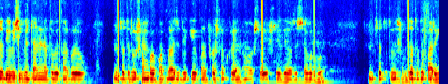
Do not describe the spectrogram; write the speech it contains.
যদিও বেশি কিছু জানি না, তবে তারপরেও যতটুকু সম্ভব আপনারা যদি কেউ কোনো প্রশ্ন করেন, অবশ্যই অবশ্যই দেওয়ার চেষ্টা করব। যতদূর যতদূর পারি।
